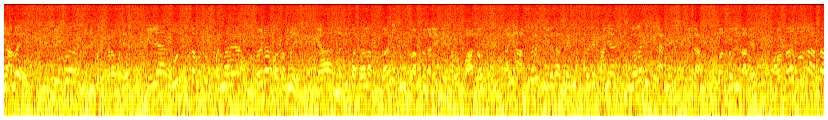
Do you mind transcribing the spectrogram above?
मी आलो आहे तीर्थेश्वर नदी परिसरामध्ये. गेल्या दोन दिवसापासून पडणाऱ्या मुसळधार पावसामुळे या नदीपात्राला पुराचे स्वरूप प्राप्त झाल्याचे आपण पाहत आहोत. काही आंतरच शिल्लक असल्याचे तिथं ते पाणी अगदी पुलाला देखील लागण्याची शक्यता वर्तवली जाते. पावसाळा जोर जर असा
